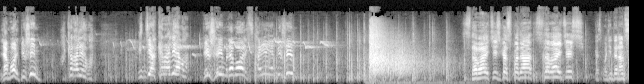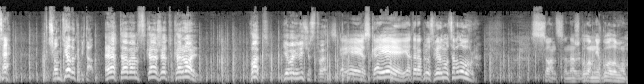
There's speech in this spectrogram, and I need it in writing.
Лямоль, бежим! А королева? Где королева? Бежим, Лямоль! Скорее бежим! Сдавайтесь, господа, сдавайтесь! Господин Денансе, в чем дело, капитан? Это вам скажет король. Вот его величество. Скорее, скорее! Я тороплюсь вернуться в Лувр. Солнце нажгло мне голову.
